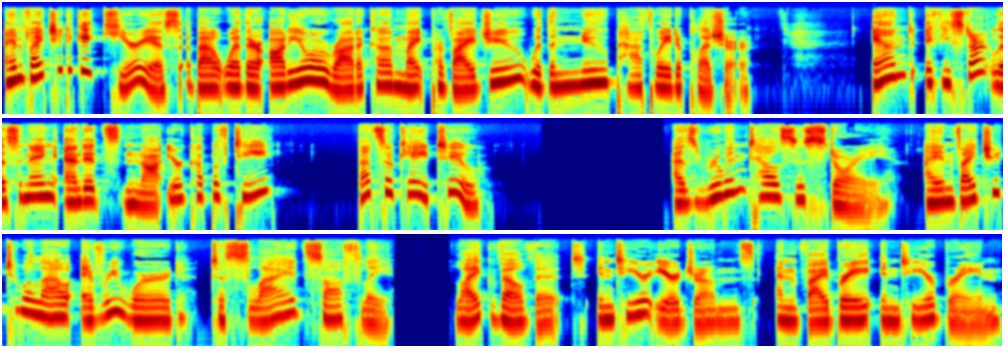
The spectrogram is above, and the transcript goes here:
I invite you to get curious about whether audio erotica might provide you with a new pathway to pleasure. And if you start listening and it's not your cup of tea, that's okay too. As Ruan tells his story, I invite you to allow every word to slide softly, like velvet, into your eardrums and vibrate into your brain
